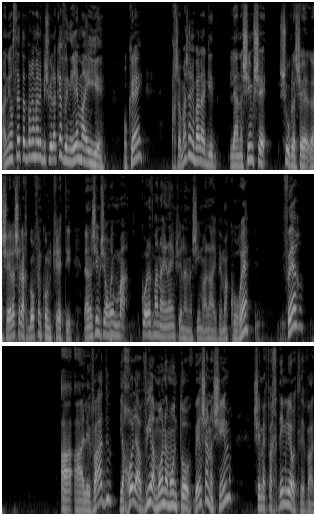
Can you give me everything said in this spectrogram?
אני עושה את הדברים האלה בשביל הכיף ונראה מה יהיה, אוקיי? עכשיו, מה שאני בא להגיד, לאנשים ש... שוב, לש... לשאלה שלך באופן קונקרטי, לאנשים שאומרים, מה, כל הזמן העיניים של אנשים עליי, ומה קורה? פייר? הלבד יכול להביא המון המון טוב, ויש אנשים שמפחדים להיות לבד.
